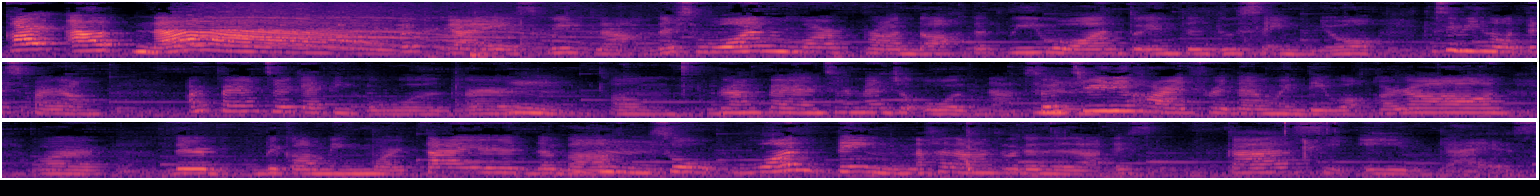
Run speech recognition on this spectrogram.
cart out na! But guys, wait lang. There's one more product that we want to introduce sa inyo. Kasi we noticed parang our parents are getting old or Mm. um, grandparents are medyo old na. So it's really hard for them when they walk around or they're becoming more tired, diba? Mhm. So one thing na kailangan talaga nila is Calci Aid, guys.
